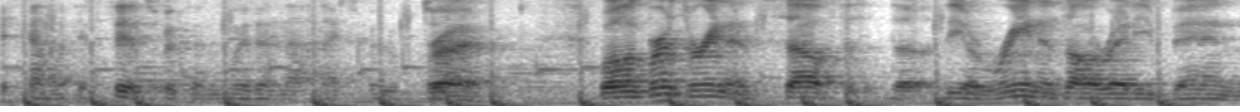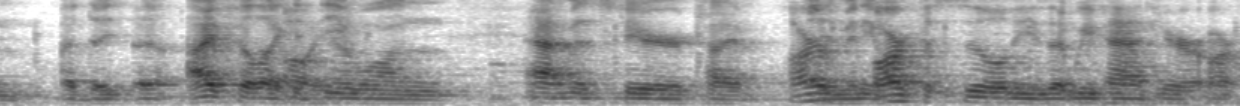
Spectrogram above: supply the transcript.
it kind of it fits within within that next move. Just, right. Well, in Burns Arena itself, the the, the arena's already been a, a uh, I feel like oh, a D1 atmosphere type our, gym anyway. Our facilities that we've had here are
